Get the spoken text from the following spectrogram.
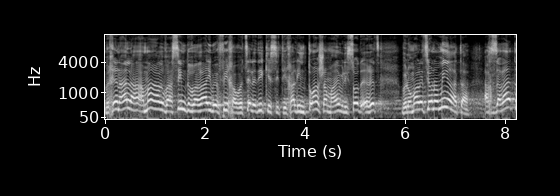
וכן הלאה אמר ואשים דבריי בפיך ובצל ידי כסיתיך לנטוע שמיים ולסעוד ארץ ולומר לציון עמי אתה? החזרת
